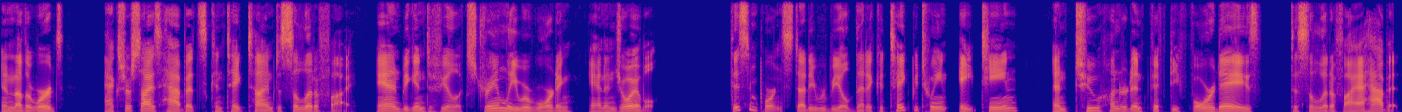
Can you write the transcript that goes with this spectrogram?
In other words, exercise habits can take time to solidify and begin to feel extremely rewarding and enjoyable. This important study revealed that it could take between 18 and 254 days to solidify a habit.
